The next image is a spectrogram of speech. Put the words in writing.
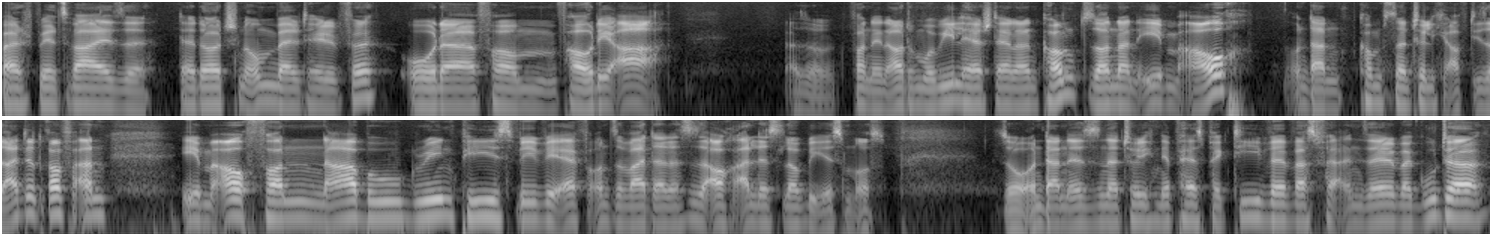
beispielsweise der deutschen Umwelthilfe oder vom VDA, also von den Automobilherstellern kommt, sondern eben auch, und dann kommt es natürlich auf die Seite drauf an, eben auch von NABU, Greenpeace, WWF und so weiter. Das ist auch alles Lobbyismus. So, und dann ist es natürlich eine Perspektive, was für einen selber guter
